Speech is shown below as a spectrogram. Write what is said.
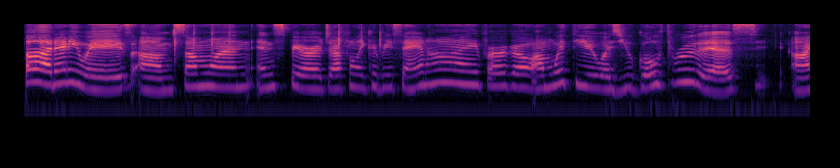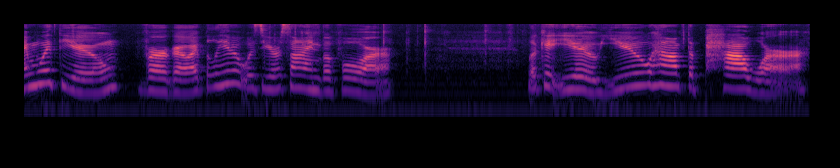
But anyways, um, someone in spirit definitely could be saying, Hi, Virgo, I'm with you as you go through this. I'm with you, Virgo. I believe it was your sign before. Look at you. You have the power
